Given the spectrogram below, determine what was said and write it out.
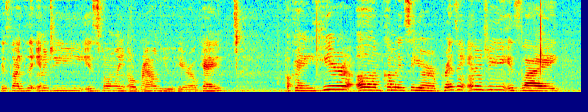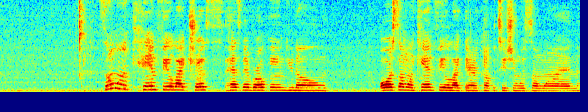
It's like good energy is flowing around you here, okay? Okay, here, um, coming into your present energy is like someone can feel like trust has been broken, you know, or someone can feel like they're in competition with someone.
